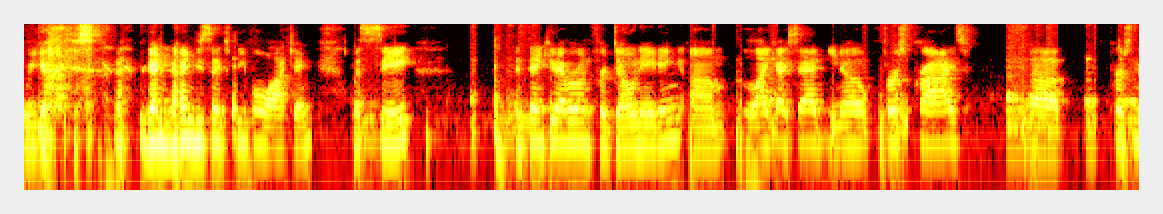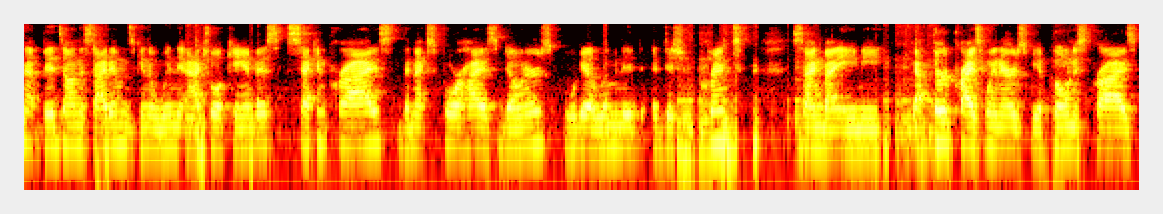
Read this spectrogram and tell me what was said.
We got this. we got 96 people watching. Let's see. And thank you everyone for donating. Um, like I said, you know, first prize uh, person that bids on this item is going to win the actual canvas. Second prize, the next four highest donors will get a limited edition print signed by Amy. We got third prize winners. We have bonus prize.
